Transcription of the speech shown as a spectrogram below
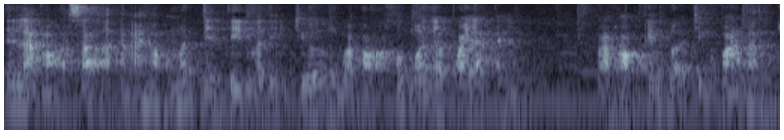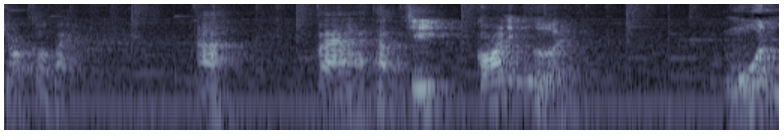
Thế là họ sợ hãi họ mất niềm tin vào thị trường và họ không bao giờ quay lại nữa. Và họ kết luận chứng khoán là một trò cờ bạc. À, và thậm chí có những người muốn,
